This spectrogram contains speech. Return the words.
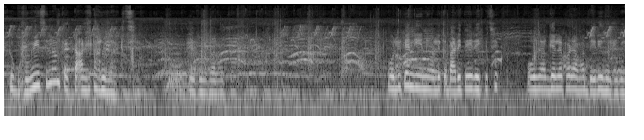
একটু ঘুমিয়েছিলাম তো টাল টাল লাগছে। অলিকে নিয়ে নি, অলিকে বাড়িতেই রেখেছি। ও যা গেলে পরে আমার দেরি হয়ে যাবে।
